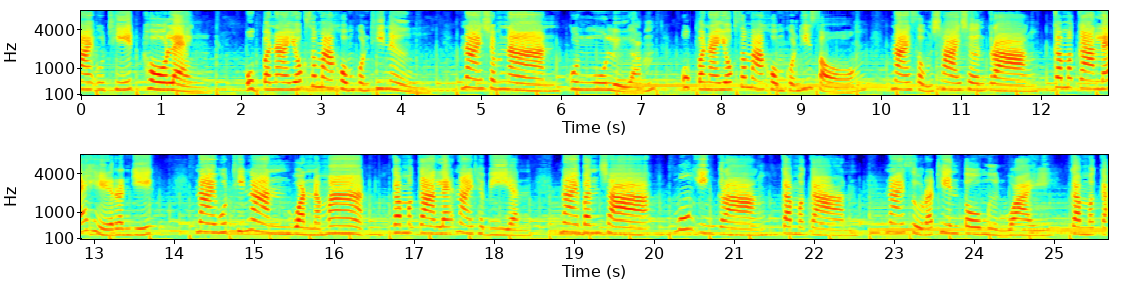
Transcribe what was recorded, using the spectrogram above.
นายอุทิศโพแหล่ง อุปนายกสมาคมคนที่หนึ่ง นายชำนาญ กุลงูเหลือม อุปนายกสมาคมคนที่สอง นายสมชายเชิญกลาง กรรมการและเหรัญยิก นายวุฒินันวรรณมาศ กรรมการและนายทะเบียน นายบัญชา มุ่งอิงกลาง กรรมการ นายสุรทินโตหมื่นวัย กรรมก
